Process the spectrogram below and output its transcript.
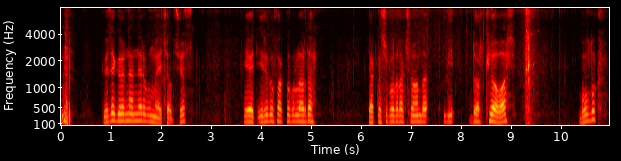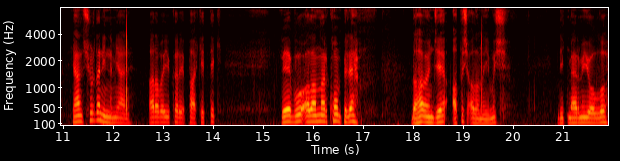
göze görünenleri bulmaya çalışıyoruz. Evet irili ufaklı buralarda yaklaşık olarak şu anda bir 4 kilo var. Bulduk. Yani şuradan indim yani. Arabayı yukarı park ettik. Ve bu alanlar komple daha önce atış alanıymış. Dik mermi yollu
